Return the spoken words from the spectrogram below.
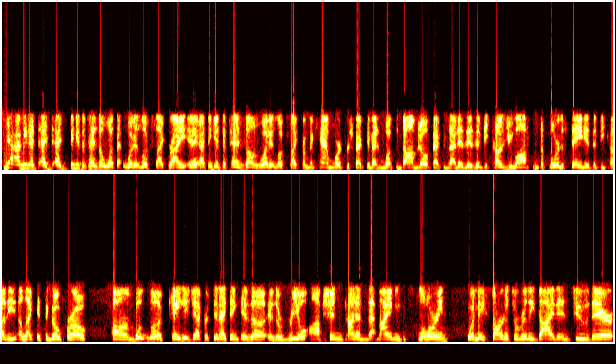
Yeah, I mean, I, I, I think it depends on what that, what it looks like, right? I think it depends on what it looks like from the Cam Ward perspective and what the domino effect of that is. Is it because you lost him to Florida State? Is it because he elected to go pro? Um, but look, KJ Jefferson, I think, is a is a real option, kind of that Miami's exploring when they started to really dive into their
